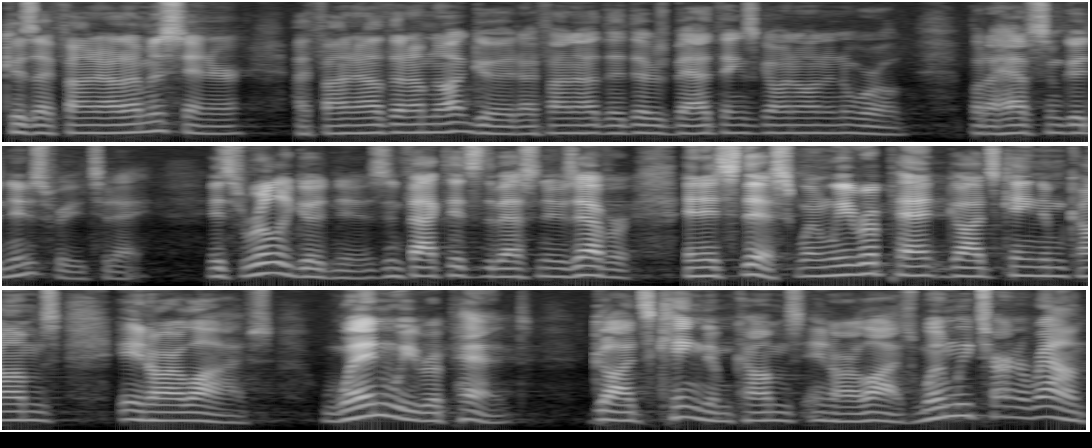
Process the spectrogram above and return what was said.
because I found out I'm a sinner. I found out that I'm not good. I found out that there's bad things going on in the world. But I have some good news for you today. It's really good news. In fact, it's the best news ever. And it's this when we repent, God's kingdom comes in our lives. When we repent, God's kingdom comes in our lives. When we turn around,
